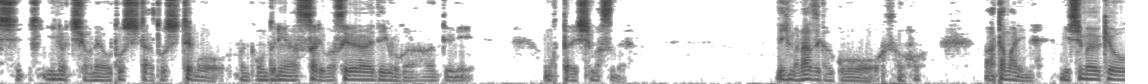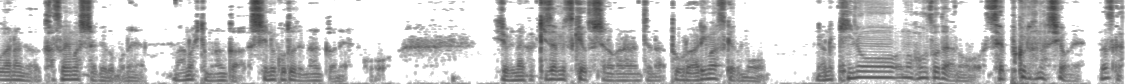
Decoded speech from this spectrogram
し命をね、落としたとしても、なんか本当にあっさり忘れられていくのかな、なんていうふうに思ったりしますね。で、今なぜかこう、その、頭にね、三島由紀夫がなんか重ねましたけどもね、あの人もなんか死ぬことでなんかね、こう、非常になんか刻みつけようとしたのかななんていうようなところありますけども、あの、昨日の放送であの、切腹の話をね、なぜか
